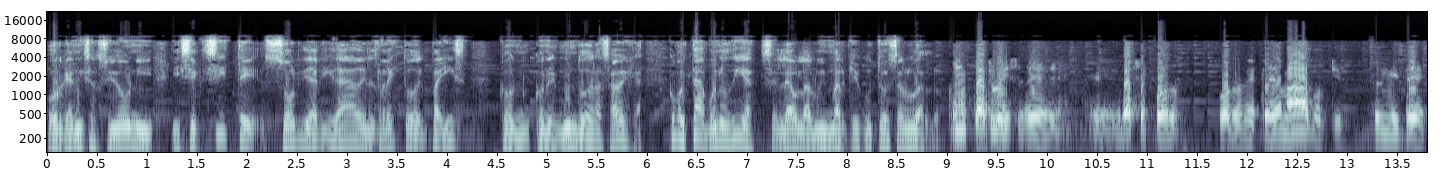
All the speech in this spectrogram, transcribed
organización y, si existe solidaridad del resto del país con, con, el mundo de las abejas. ¿Cómo está? Buenos días. Se le habla Luis Márquez. Gusto de saludarlo. ¿Cómo estás, Luis? Eh, eh, gracias por, por esta llamada porque permite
